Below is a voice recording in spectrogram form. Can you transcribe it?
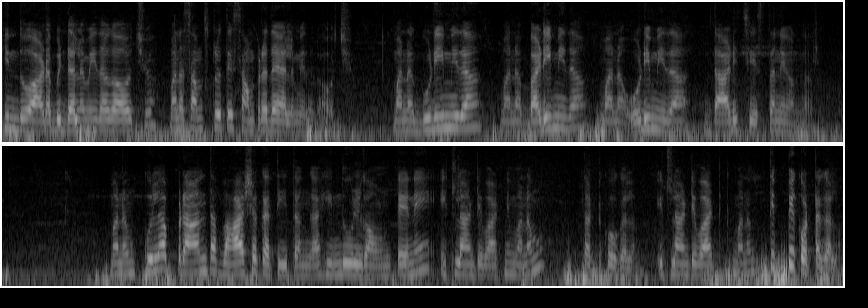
హిందూ ఆడబిడ్డల మీద కావచ్చు మన సంస్కృతి సంప్రదాయాల మీద కావచ్చు. మన గుడి మీద మన బడి మీద మన ఒడి మీద దాడి చేస్తూనే ఉన్నారు. మనం కుల ప్రాంత భాషకు అతీతంగా హిందువులుగా ఉంటేనే ఇట్లాంటి వాటిని మనం తట్టుకోగలం. ఇట్లాంటి వాటికి మనం తిప్పి కొట్టగలం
